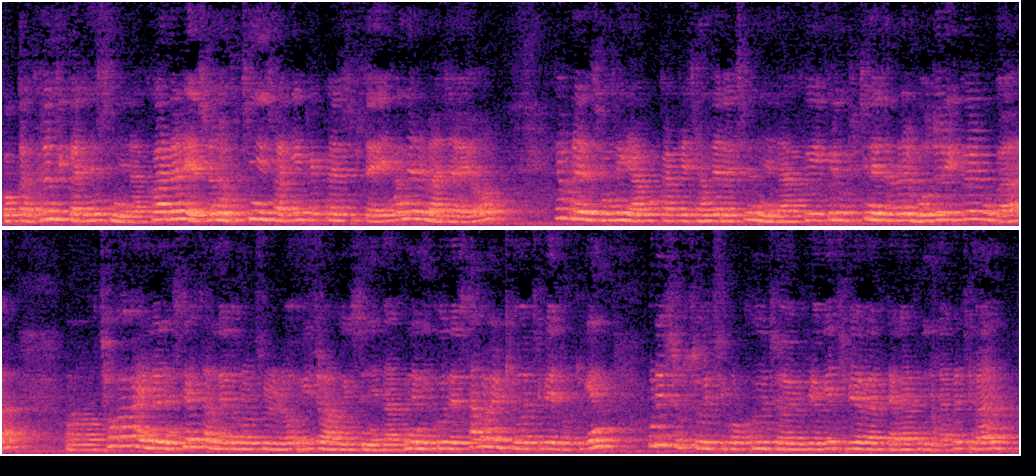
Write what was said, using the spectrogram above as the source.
것과 그런 짓까지 했습니다. 그 아들 에서는 부친 이삭이 180세의 향년을 맞이하여 헤브론에서 정생 야곱과 함께 장자를 치릅니다. 그, 그리고 부친의 자손을 모조리 끌고 가 어, 처가가 있는 세자네도로 둘로 이주하고 있습니다. 그는 그곳에 사람을 키워 집에 족적인 뿌리쑥쑥을 지고 그 저역에 때가 됩니다. 그렇지만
